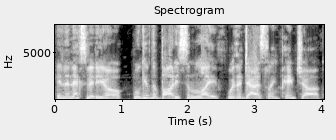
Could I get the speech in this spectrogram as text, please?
In the next video, we'll give the body some life with a dazzling paint job.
